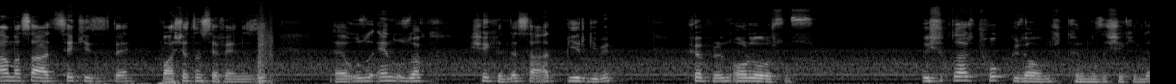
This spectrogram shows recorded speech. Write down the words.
Ama saat 8'de başlatın seferinizi. E, uz- en uzak şekilde saat 1 gibi köprünün orada olursunuz. Işıklar çok güzel olmuş kırmızı şekilde.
